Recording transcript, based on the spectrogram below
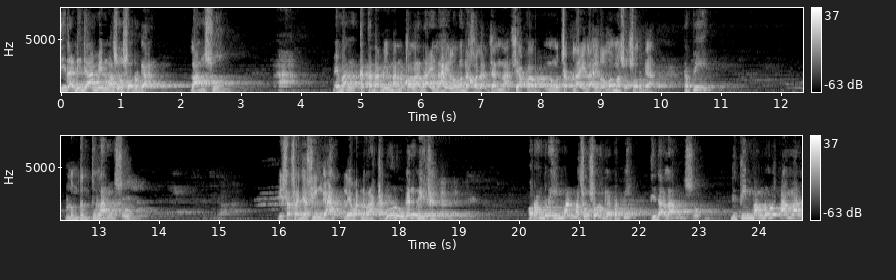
tidak dijamin masuk surga langsung. Memang kata Nabi man qala la ilaha illallah dakhala jannah. Siapa mengucap la ilaha illallah masuk surga. Tapi belum tentu langsung. Bisa saja singgah lewat neraka dulu kan begitu. Orang beriman masuk surga tapi tidak langsung. Ditimbang dulu amal.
